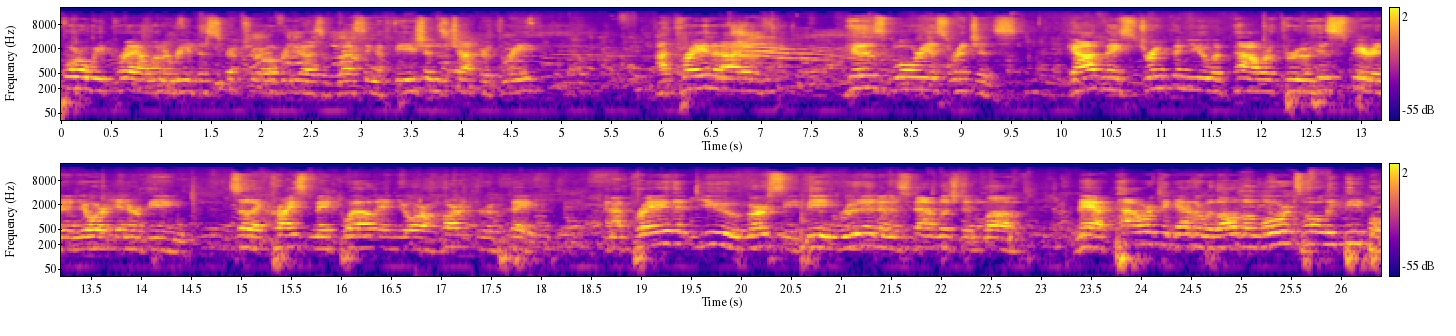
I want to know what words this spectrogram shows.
before we pray, I want to read this scripture over you as a blessing Ephesians chapter 3. I pray that out of His glorious riches, God may strengthen you with power through His Spirit in your inner being, so that Christ may dwell in your heart through faith. And I pray that you, mercy, being rooted and established in love, may have power together with all the Lord's holy people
